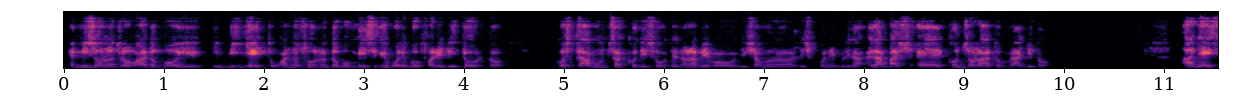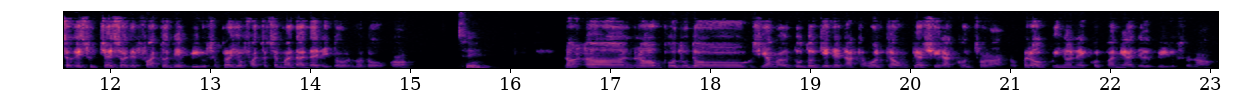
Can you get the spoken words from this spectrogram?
E mi sono trovato poi il biglietto, quando sono dopo un mese che volevo fare il ritorno, costava un sacco di soldi, non avevo diciamo disponibilità. E e il consolato mi aiutò. Adesso che è successo del fatto del virus, però io ho fatto sempre andata e ritorno dopo, Sì, non, eh, non ho potuto, si chiama, ho dovuto chiedere un'altra volta un piacere al consolato, però qui non è colpa mia del virus, no?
